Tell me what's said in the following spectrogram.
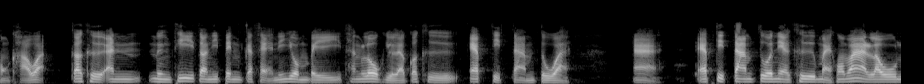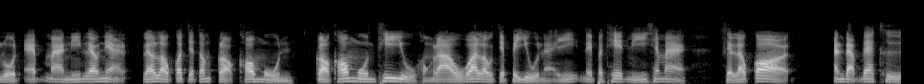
ของเขาอะ่ะ ก็คืออันหนึ่งที่ตอนนี้เป็นกระแสนิยมไปทั้งโลกอยู่แล้วก็คือแอปติดตามตัวอ่าแอปติดตามตัวเนี่ยคือหมายความว่าเราโหลดแอปมานี้แล้วเนี่ย แล้วเราก็จะต้องกรอกข้อมูล กรอกข้อมูลที่อยู่ของเราว่าเราจะไปอยู่ไหนในประเทศนี้ใช่ไหมเสร็จแล้วก็อันดับแรกคือ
